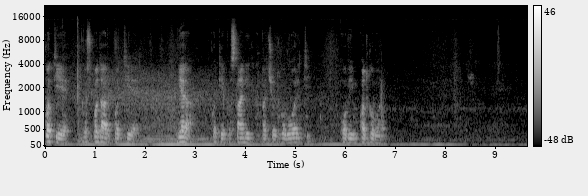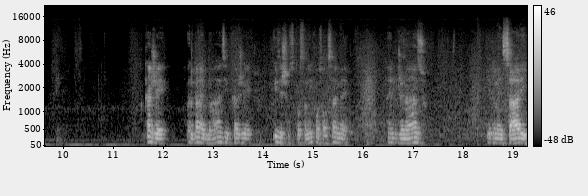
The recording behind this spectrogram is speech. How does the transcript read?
Ko ti je gospodar, ko ti je vjera, ko ti je poslanik, pa će odgovoriti ovim odgovorom. Kaže, Elbera ibn Azim, kaže, izišao s poslanikom, sa osvajme, na jednu dženazu, jednu mensari,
